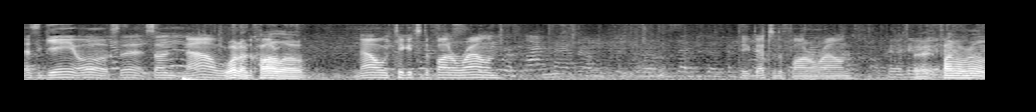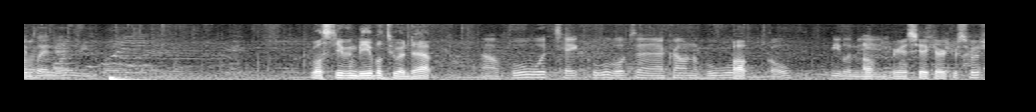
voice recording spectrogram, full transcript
that's a game. Oh, son, son now. we're What a to final- out. Now we take it to the final round. Take that to the final round. Alright, final round. Will Steven be able to adapt? Now, who would take? Who will go to the next round? And who will Oh. go? Be Oh, we're gonna see a character switch.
